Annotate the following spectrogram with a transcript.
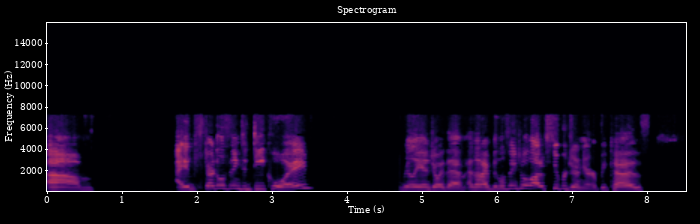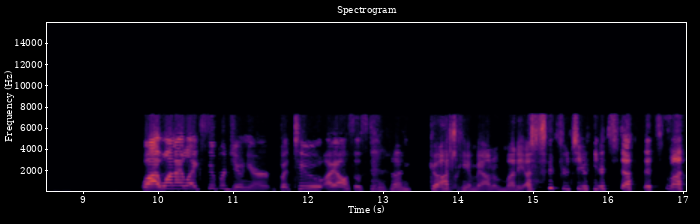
Um I started listening to Decoy. Really enjoyed them. And then I've been listening to a lot of Super Junior because well, one, I like Super Junior, but two, I also spent an ungodly amount of money on Super Junior stuff this month.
